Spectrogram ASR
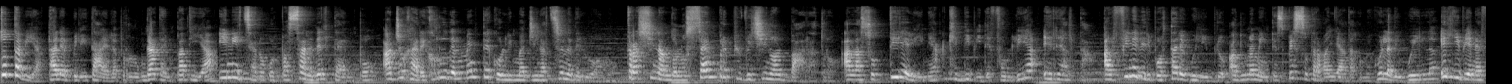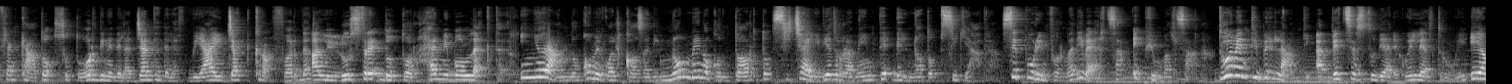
Tuttavia, tale abilità e la prolungata empatia iniziano col passare del tempo a giocare crudelmente con l'immaginazione dell'uomo, trascinandolo sempre più vicino al baratro, alla sottile linea che divide follia e realtà. Al fine di riportare equilibrio ad una mente spesso travagliata come quella di Will, egli viene affiancato, sotto ordine dell'agente dell'FBI Jack Crawford, all'illustre dottor Hannibal Lecter, ignorando come qualcosa di non meno contorto si celi dietro la mente del noto psichiatra, seppur in forma diversa e più malsana. Due menti brillanti, avvezze a studiare quelle altrui e a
